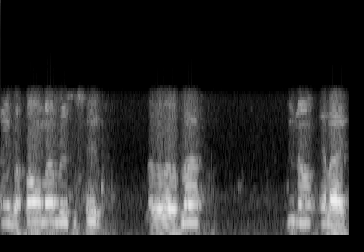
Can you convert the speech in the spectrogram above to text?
Change my phone numbers and shit, blah, blah, blah, blah, blah. You know, and like,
